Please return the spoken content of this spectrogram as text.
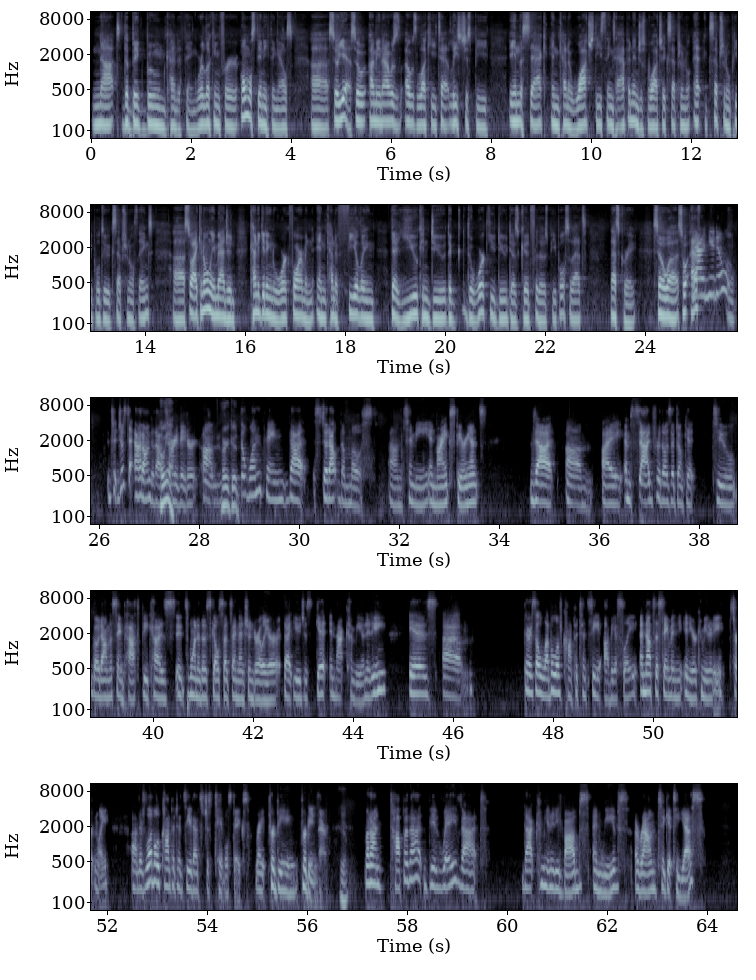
not the big boom kind of thing. We're looking for almost anything else. Uh, so yeah, so I mean, I was I was lucky to at least just be in the stack and kind of watch these things happen and just watch exceptional exceptional people do exceptional things. Uh, so I can only imagine kind of getting to work for them and and kind of feeling that you can do the the work you do does good for those people. So that's that's great. So uh, so yeah, after, and you know. Oh. To, just to add on to that, oh, yeah. sorry, Vader. Um, Very good. The one thing that stood out the most um, to me in my experience that um, I am sad for those that don't get to go down the same path because it's one of those skill sets I mentioned earlier that you just get in that community is um, there's a level of competency, obviously, and that's the same in, in your community, certainly. Um, there's a level of competency that's just table stakes, right, for being for being there. Yep. But on top of that, the way that that community bobs and weaves around to get to yes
